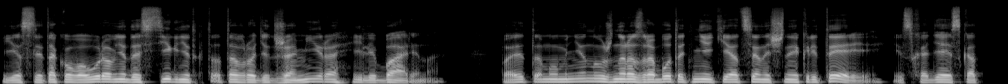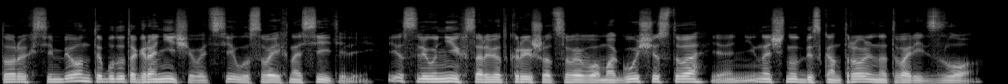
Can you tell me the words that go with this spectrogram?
если такого уровня достигнет кто-то вроде Джамира или Барина. Поэтому мне нужно разработать некие оценочные критерии, исходя из которых симбионты будут ограничивать силу своих носителей, если у них сорвет крышу от своего могущества, и они начнут бесконтрольно творить зло.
